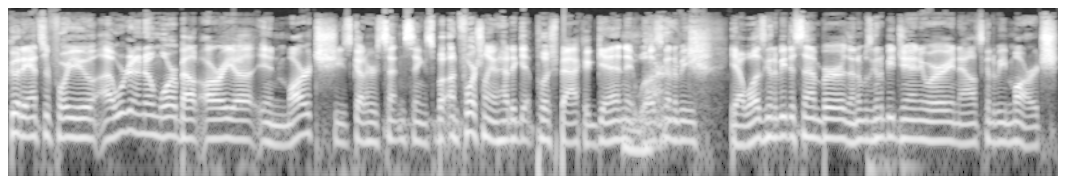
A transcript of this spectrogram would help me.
good answer for you. Uh, we're going to know more about Aria in March. She's got her sentencing, but unfortunately, it had to get pushed back again. It was going to be, yeah, it was going to be December. Then it was going to be January. Now it's going to be March.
